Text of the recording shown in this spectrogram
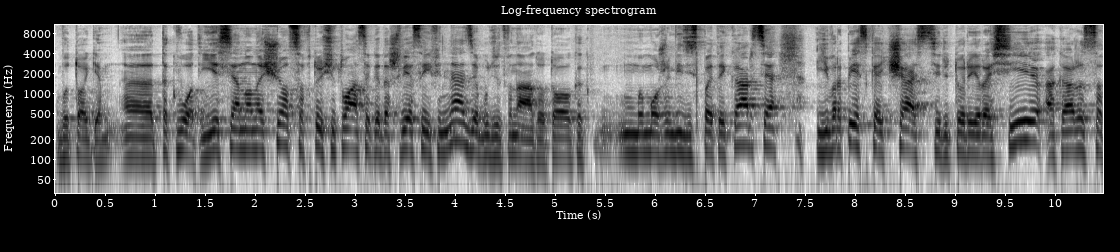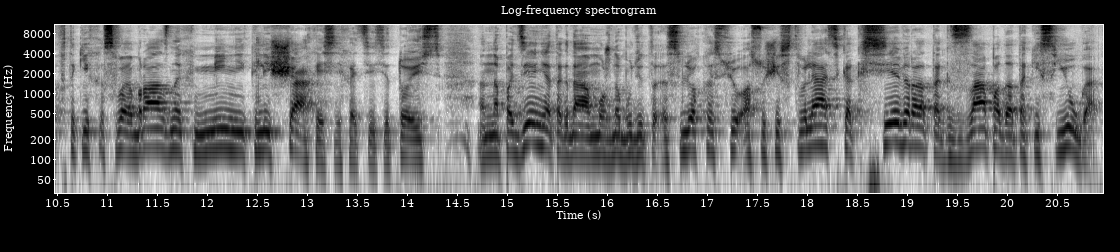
в итоге. Э, так вот, если оно начнется в той ситуации, когда Швеция и Финляндия будет в НАТО, то, как мы можем видеть по этой карте, европейская часть территории России окажется в таких своеобразных мини-клещах, если хотите. То есть нападение тогда можно будет с легкостью осуществлять как с севера, так с запада, так и с юга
